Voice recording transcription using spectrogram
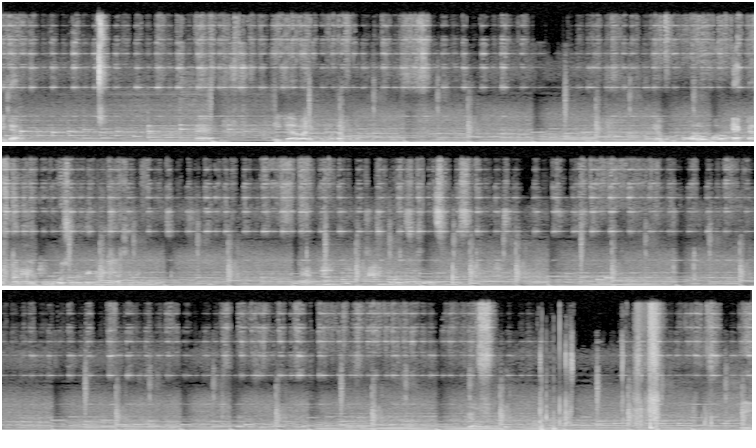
এইটা হ্যাঁ এইটা আবার একটু মোটা মোটা। বড় বড় ক্যাকটাস মানে বহু বছরের এখানেই আছে এই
